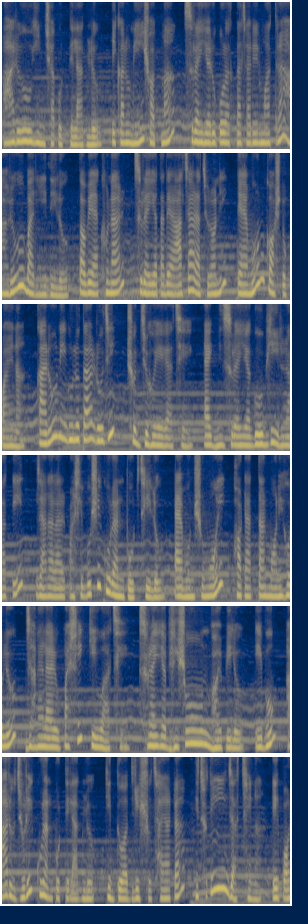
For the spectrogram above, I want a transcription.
আরও হিংসা করতে লাগল। এ কারণেই সৎমা সুরাইয়ার উপর অত্যাচারের মাত্রা আরও বাড়িয়ে দিল। তবে এখন আর সুরাইয়া তাদের আচার আচরণে তেমন কষ্ট পায় না। কারণ এগুলো তার রোজই সহ্য হয়ে গেছে। একদিন সুরাইয়া গভীর রাতে জানালার পাশে বসে কোরআন পড়ছিল। এমন সময় হঠাৎ তার মনে হলো, জানালার ওপাশে কেউ আছে। সুরাইয়া ভীষণ ভয় পেল এবং আরও জোরে কোরআন পড়তে লাগল। কিন্তু অদৃশ্য ছায়াটা কিছুতেই যাচ্ছে না। এরপর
